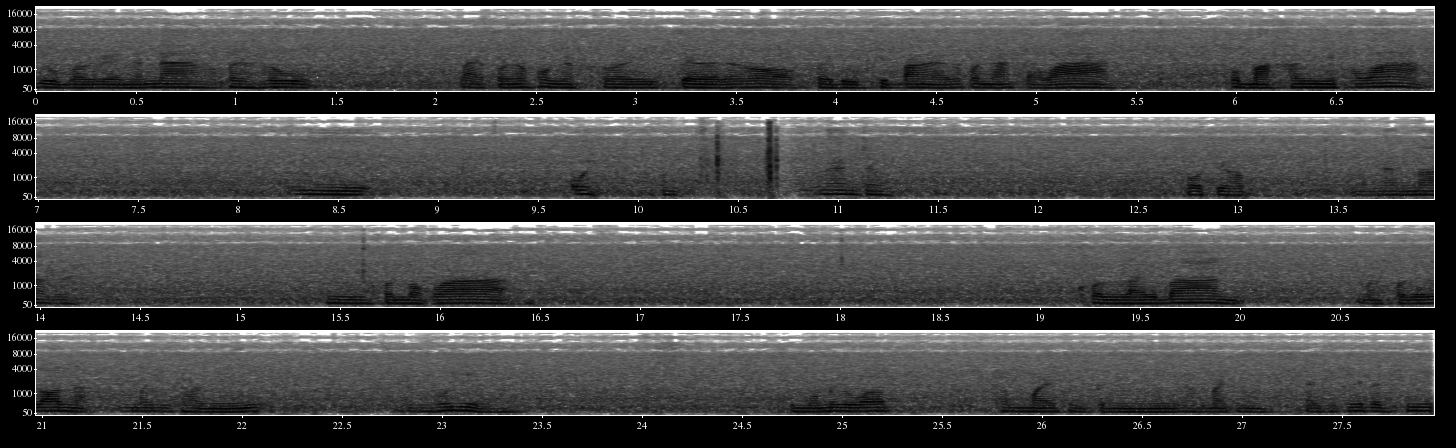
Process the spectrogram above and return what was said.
อยู่บริเวณด้านหน้าของพระพุทธรูปหลายคนก็คงจะเคยเจอแล้วก็เคยดูคลิปบ้างแล้วทุกคนนะ แต่ว่าผมมาครั้งนี้เพราะว่ามีโอ้ยแน่นจังโทษทีครับแน่นมากเลย มีคนบอกว่า คนไร้บ้านเหมือนคนเล่ร่อนอะมาอยู่แถวนี้เป็นผู้หญิงผมก็ไม่รู้ว่าทำไมถึงเป็นอย่างนี้ทำไมถึงใช้ที่นี่เป็นที่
